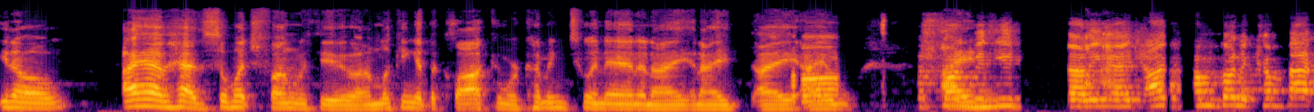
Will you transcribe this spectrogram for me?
You know, I have had so much fun with you. I'm looking at the clock and we're coming to an end and I, and I, I, uh, I fun I, with you, darling. I, am going to come back.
